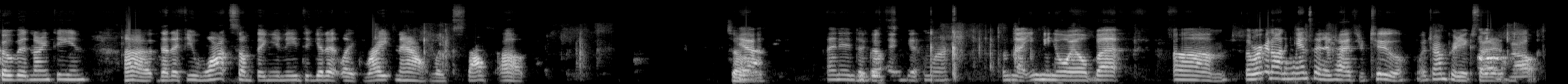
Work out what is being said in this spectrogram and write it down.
COVID nineteen, uh, that if you want something, you need to get it like right now, like stock up. So Yeah. I need to go ahead and get more of that uni oil, but um, they're working on hand sanitizer too, which I'm pretty excited Oh. about.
